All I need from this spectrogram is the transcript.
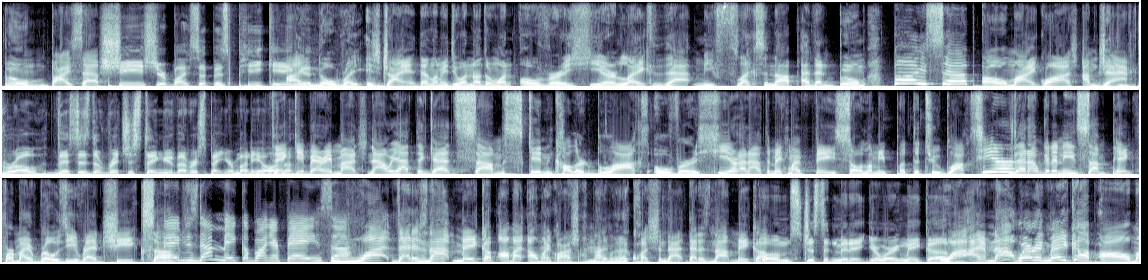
boom, biceps. Sheesh, your bicep is peaking. I know, right? It's giant. Then let me do another one over here like that. Me flexing up. And then boom, bicep. Oh my gosh, I'm jacked. Bro, this is the richest thing you've ever spent your money on. Thank you very much. Now we have to get some skin colored blocks over here and I have to make my face. So let me put the two blocks here. Then I'm gonna need some pink for my rosy red cheeks. Uh, Babes, is that makeup on your face? Uh, what? That is not makeup on my... Oh my gosh, I'm not even gonna question that. That is not makeup. Holmes, just admit it. You're wearing makeup. Why? I am not wearing makeup. Oh my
